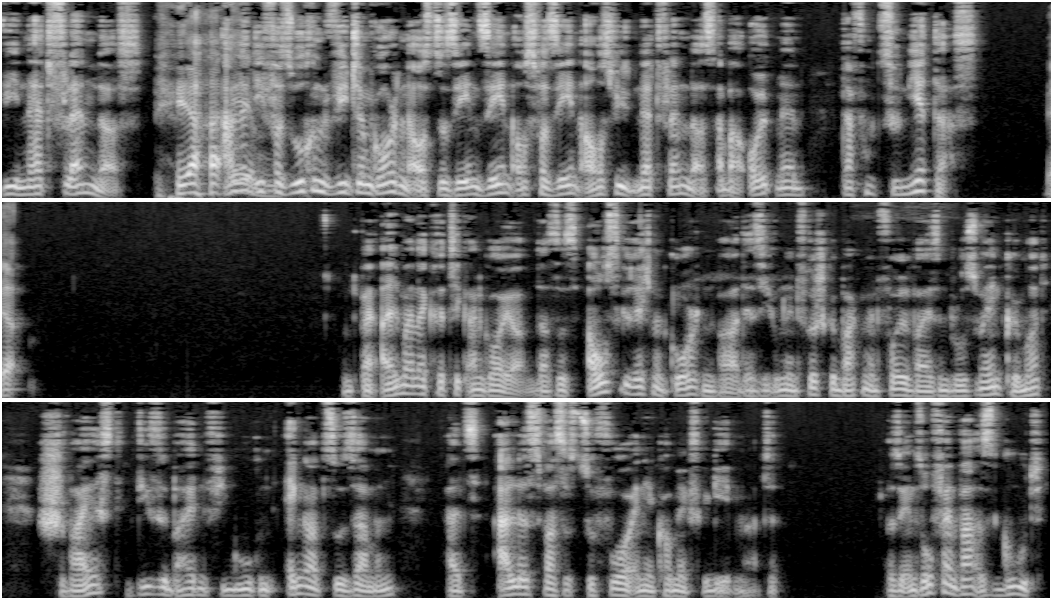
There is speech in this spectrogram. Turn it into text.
wie Ned Flanders. Ja, Alle, eben. die versuchen, wie Jim Gordon auszusehen, sehen aus Versehen aus wie Ned Flanders, aber Oldman, da funktioniert das. Ja. Und bei all meiner Kritik an Goya, dass es ausgerechnet Gordon war, der sich um den frisch gebackenen Vollweisen Bruce Wayne kümmert, schweißt diese beiden Figuren enger zusammen als alles, was es zuvor in den Comics gegeben hatte. Also insofern war es gut,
